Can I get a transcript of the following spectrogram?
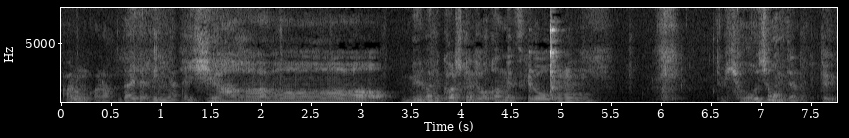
あるんかな？大々的にやったやつ。いやー眼鏡詳しくないんで分かんないですけど、うん。でも表情みたいなのって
